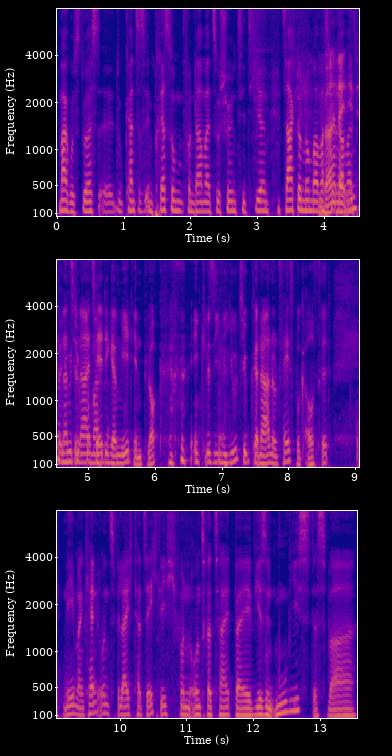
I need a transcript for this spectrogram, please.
Markus, du hast, äh, du kannst das Impressum von damals so schön zitieren. Sag doch nochmal, was wir du waren damals ein international tätiger Medienblog, inklusive YouTube-Kanal und Facebook-Auftritt. Nee, man kennt uns vielleicht tatsächlich von unserer Zeit bei Wir sind Movies. Das war,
